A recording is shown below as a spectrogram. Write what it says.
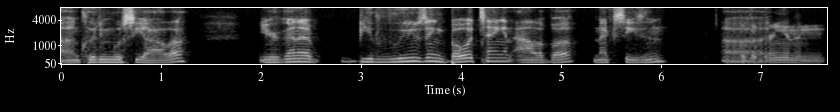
uh, including Musiala. You're gonna be losing Boateng and Alaba next season. Uh, but they're bringing in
